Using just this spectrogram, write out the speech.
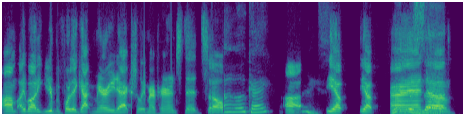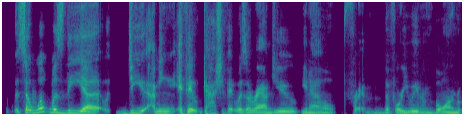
um about a year before they got married. Actually, my parents did. So oh, okay. uh, Nice. yep, yep. What was, and uh, um, so what was the uh do you i mean if it gosh if it was around you you know for, before you were even born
